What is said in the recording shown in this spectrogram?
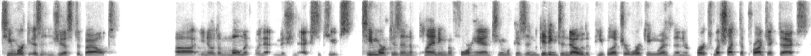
teamwork isn't just about uh, you know, the moment when that mission executes. Teamwork is in the planning beforehand. Teamwork is in getting to know the people that you're working with and their quirks. Much like the Project X,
